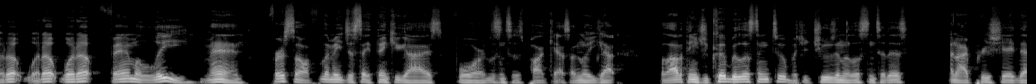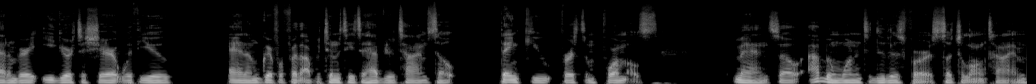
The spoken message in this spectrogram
What up, what up, what up, family? Man, first off, let me just say thank you guys for listening to this podcast. I know you got a lot of things you could be listening to, but you're choosing to listen to this. And I appreciate that. I'm very eager to share it with you. And I'm grateful for the opportunity to have your time. So thank you first and foremost. Man, so I've been wanting to do this for such a long time.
